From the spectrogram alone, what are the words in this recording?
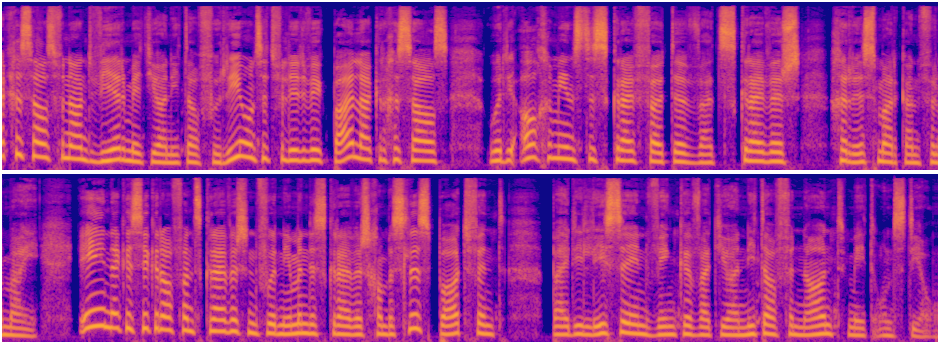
Ek gesels vanaand weer met Janita Fourie. Ons het verlede week baie lekker gesels oor die algemeenste skryffoute wat skrywers gerus maar kan vermy. En ek is seker daarvan skrywers en voornemende skrywers gaan beslis baat vind by die lesse en wenke wat Janita vanaand met ons deel.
